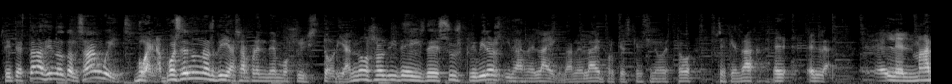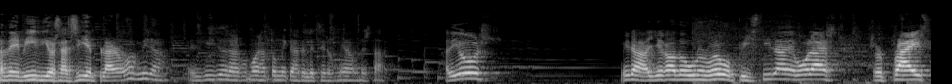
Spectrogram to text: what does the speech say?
Si te están haciendo todo el sándwich. Bueno, pues en unos días aprendemos su historia. No os olvidéis de suscribiros y darle like, darle like, porque es que si no esto se queda en, en la- en el mar de vídeos así, en plan, oh, mira, el vídeo de las bombas atómicas del lechero, mira dónde está. Adiós. Mira, ha llegado uno nuevo, piscina de bolas, surprise,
